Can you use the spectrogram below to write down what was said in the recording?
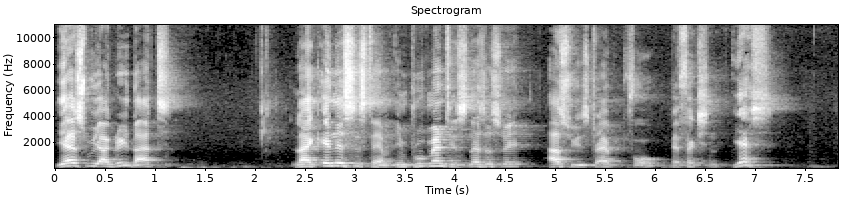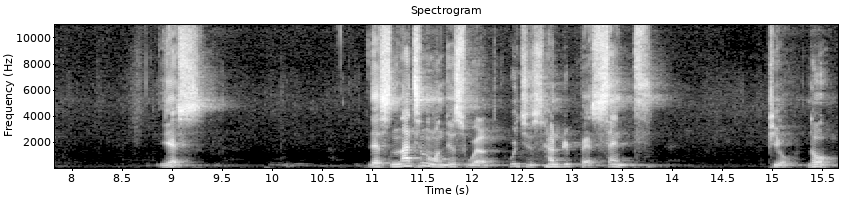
Yes, we agree that, like any system, improvement is necessary as we strive for perfection. Yes. Yes. There's nothing on this world which is 100% pure. No.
